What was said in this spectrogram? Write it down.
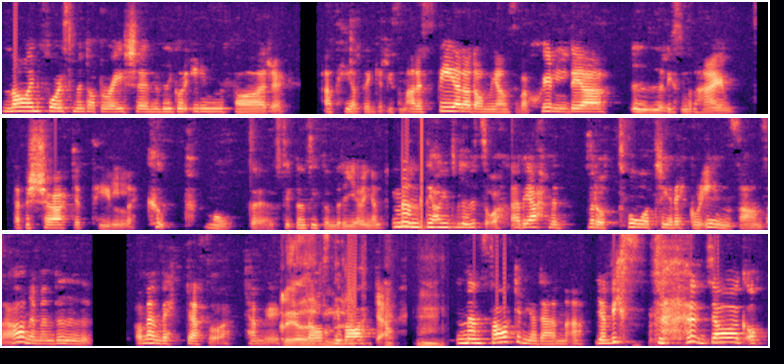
law enforcement operation. Vi går in för att helt enkelt liksom arrestera dem vi anser vara skyldiga i liksom den här, det här försöket till kupp mot eh, den sittande regeringen. Men det har ju inte blivit så. Abiy Ahmed, vadå, två, tre veckor in sa han så här, ah, nej men vi, om en vecka så kan vi dra oss tillbaka. Mm. Men saken är den att jag visste, jag och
